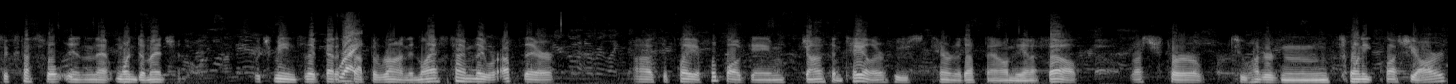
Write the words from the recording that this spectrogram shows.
successful in that one dimension, which means they've got to Right. stop the run. And last time they were up there uh, to play a football game, Jonathan Taylor, who's tearing it up now in the NFL, rushed for 220 plus yards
